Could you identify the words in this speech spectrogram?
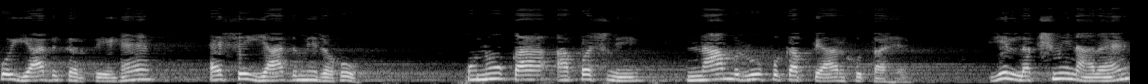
को याद करते हैं, ऐसे याद में रहो। उन्हों का आपस में नाम रूप का प्यार होता है। ये लक्ष्मी नारायण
